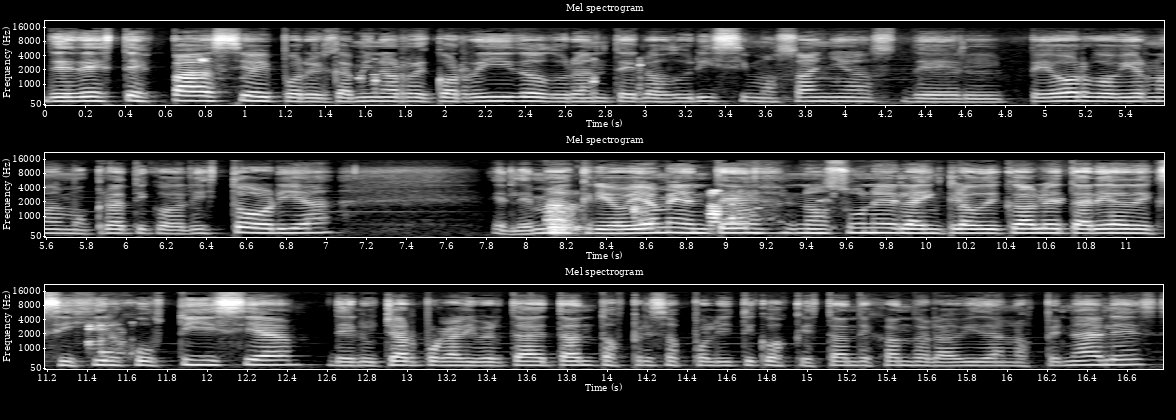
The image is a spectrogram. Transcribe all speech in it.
desde este espacio y por el camino recorrido durante los durísimos años del peor gobierno democrático de la historia, el de Macri obviamente, nos une la inclaudicable tarea de exigir justicia, de luchar por la libertad de tantos presos políticos que están dejando la vida en los penales,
